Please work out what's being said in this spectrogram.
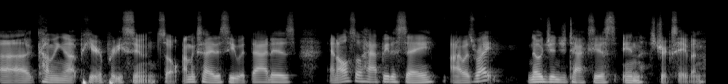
uh, coming up here pretty soon. So I'm excited to see what that is, and also happy to say I was right. No Jin-Gitaxias in Strixhaven.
